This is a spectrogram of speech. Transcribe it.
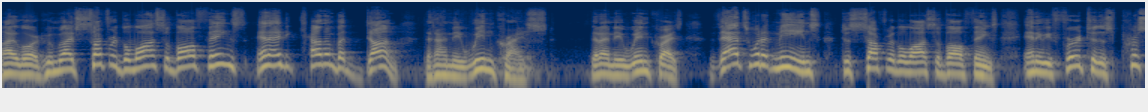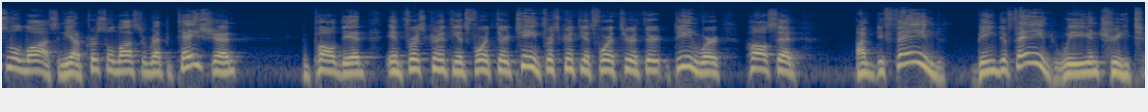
My Lord, whom I've suffered the loss of all things, and I count them but dung that I may win Christ. That I may win Christ. That's what it means to suffer the loss of all things. And he referred to this personal loss, and he had a personal loss of reputation, and Paul did, in 1 Corinthians 4.13. 1 Corinthians 4.13, where Paul said, I'm defamed, being defamed, we entreat.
